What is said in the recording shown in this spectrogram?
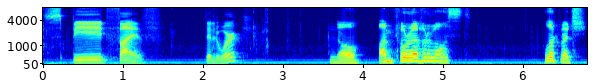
Speed five. Did it work? No, I'm forever lost. Look, much.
